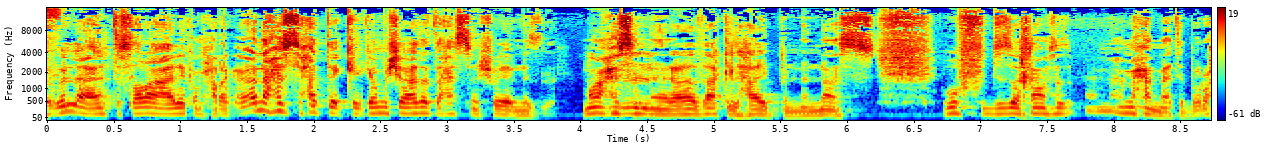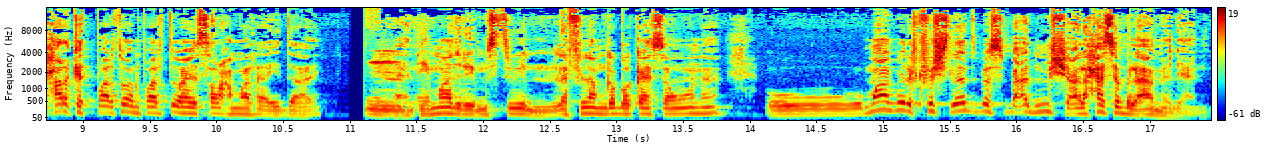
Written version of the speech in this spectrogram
أقول لا انت صراحة عليكم حركة. أنا أحس حتى كمشاهدات أحس إن شوية نزلت. ما أحس إن ذاك ال hype إن الناس أوف الجزء الخامس ما حد معتبر وحركة part 1 part 2 هي صراحة ما لها أي داعي. يعني ما أدري مستوين. الأفلام قبل كانوا يسوونها وما أقول لك فشلت بس بعد مش على حسب العمل يعني.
